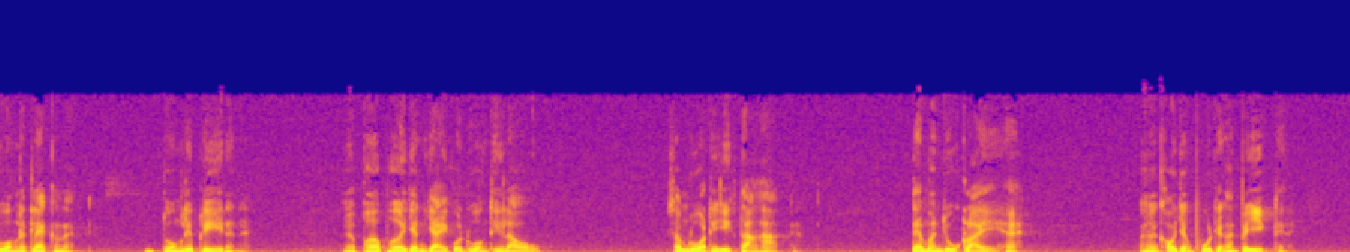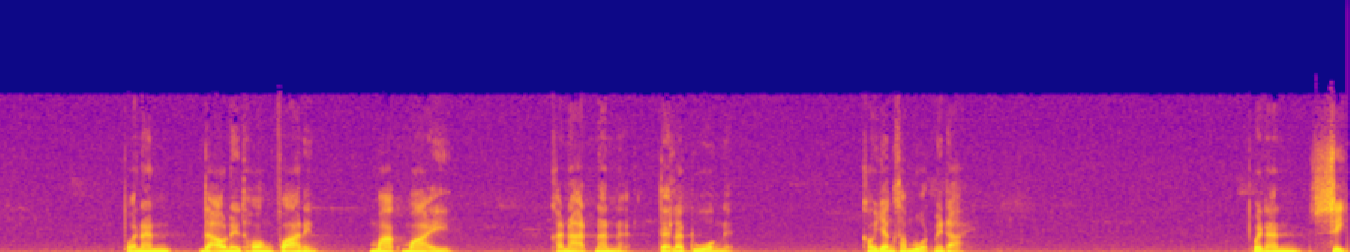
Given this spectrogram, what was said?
ดวงเล็กๆนั่นแหะดวงลิบลีนั่นนะเพอเพอยังใหญ่กว่าดวงที่เราสำรวจนี่อีกต่างหาก แต่มันอยู่ไกลฮะเขายังพูดอย่างนั้นไปอีก เพราะนั้นดาวในท้องฟ้าเนี่ยมากมายขนาดนั้นน่ะ แต่ละดวงเนี่ยเขายังสำรวจไม่ได้ เพราะนั้นสิ่ง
